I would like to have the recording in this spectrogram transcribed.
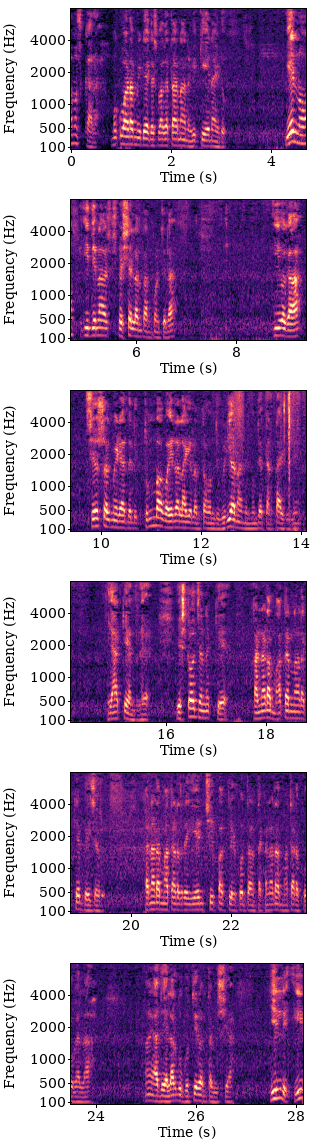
ನಮಸ್ಕಾರ. ಮುಖವಾಡ ಮೀಡಿಯಾಗೆ ಸ್ವಾಗತ. ನಾನು ವಿಕ್ಕಿ ನಾಯ್ಡು ಏನು ಈ ದಿನ ಸ್ಪೆಷಲ್ ಅಂತ ಅನ್ಕೊಳ್ತೀರಾ? ಇವಾಗ ಸೋಷಿಯಲ್ ಮೀಡಿಯಾದಲ್ಲಿ ತುಂಬ ವೈರಲ್ ಆಗಿರೋಂಥ ಒಂದು ವಿಡಿಯೋ ನಾನು ನಿಮ್ಮ ಮುಂದೆ ತರ್ತಾ ಇದ್ದೀನಿ. ಯಾಕೆ ಅಂದರೆ ಎಷ್ಟೋ ಜನಕ್ಕೆ ಕನ್ನಡ ಮಾತನಾಡೋಕ್ಕೆ ಬೇಜಾರು. ಕನ್ನಡ ಮಾತಾಡಿದ್ರೆ ಏನು ಚೀಪಾಗಿ ತಿಳ್ಕೊತ ಅಂತ ಕನ್ನಡ ಮಾತಾಡೋಕ್ಕೆ ಹೋಗಲ್ಲ. ಅದು ಎಲ್ಲರಿಗೂ ಗೊತ್ತಿರೋಂಥ ವಿಷಯ. ಇಲ್ಲಿ ಈ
